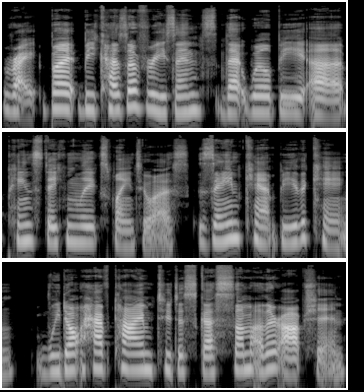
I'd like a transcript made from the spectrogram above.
Right, but because of reasons that will be uh painstakingly explained to us, Zane can't be the king. We don't have time to discuss some other option,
